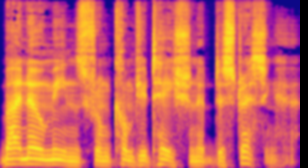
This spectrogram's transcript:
by no means from computation at distressing her.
